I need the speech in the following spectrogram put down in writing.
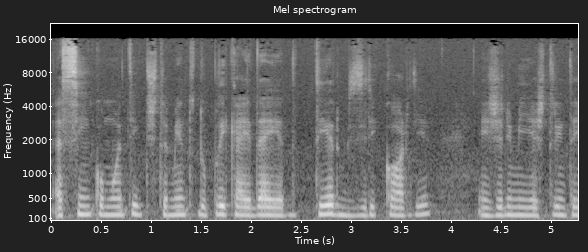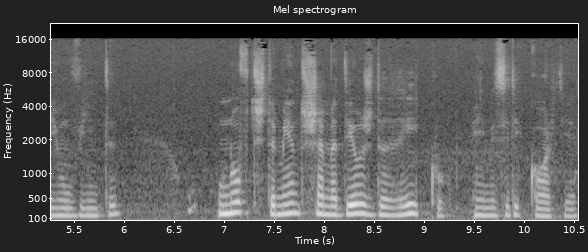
Assim como o Antigo Testamento duplica a ideia de ter misericórdia, em Jeremias 31, 20, o Novo Testamento chama Deus de rico em misericórdia.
